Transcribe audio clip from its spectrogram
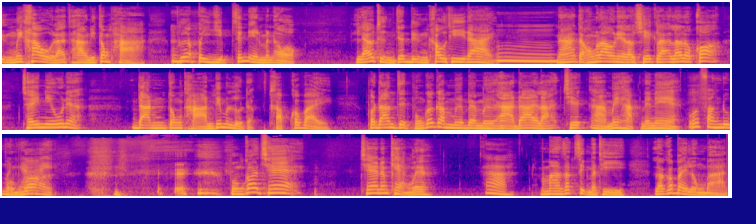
ดึงไม่เข้าแล้วทางนี้ต้องผ่า เพื่อไปหยิบเส้นเอ็นมันออก แล้วถึงจะดึงเข้าที่ได้นะ แต่ของเราเนี่ยเราเช็คแล้ว แล้วเราก็ใช้นิ้วเนี่ย ดันตรงฐานที่มันหลุดอะขับเข้าไปพอดันเสร็จผมก็กำมือแบมืออ่าได้ละ เช็คอ่าไม่หักแน่โอ้ยฟังดูเหมือนผมก็ง่ายๆผมก็แช่ แช่น้ำแข็งเลย ค่ะ ประมาณสักสิบนาที แล้วก็ไปโรงพยาบาล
